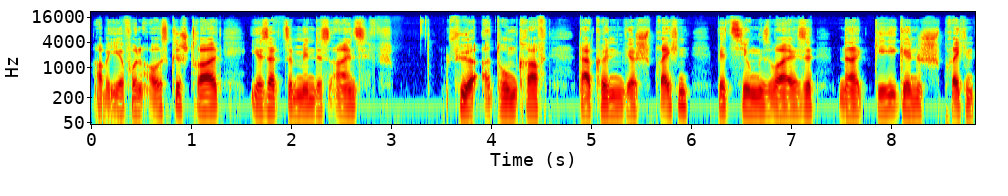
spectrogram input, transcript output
aber ihr von ausgestrahlt, ihr sagt zumindest eins, für Atomkraft, da können wir sprechen, beziehungsweise dagegen sprechen.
